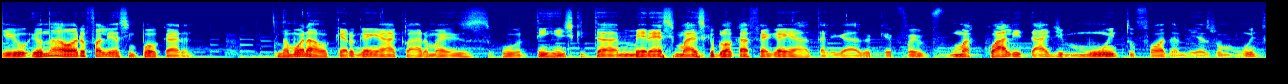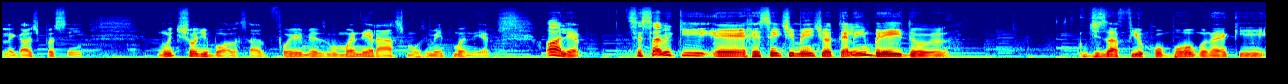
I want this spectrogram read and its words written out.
eu, eu na hora eu falei assim, pô, cara, na moral, eu quero ganhar, claro, mas o, tem gente que tá, merece mais que o Bloco Café ganhar, tá ligado? Porque foi uma qualidade muito foda mesmo, muito legal, tipo assim, muito show de bola, sabe? Foi mesmo maneiraço, movimento maneiro. Olha, você sabe que é, recentemente eu até lembrei do desafio Kobogo, né? Que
